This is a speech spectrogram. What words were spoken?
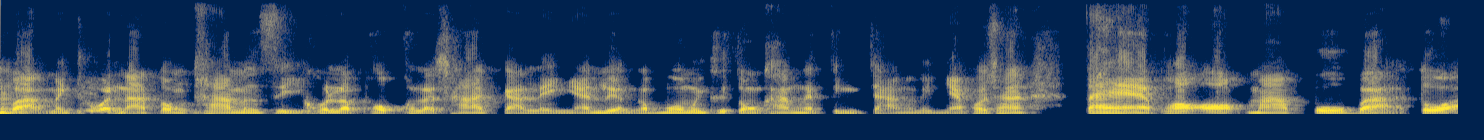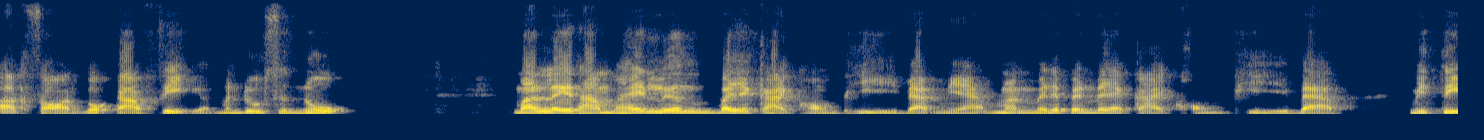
พอะมันคือวันนะตรงข้ามมันสีคนละภพคนละชาติกันอะไรเงี้ยเหลืองกับม่วงมันคือตรงข้ามกันจริงจังอะไรเงี้ยเพราะฉะนั้นแต่พอออกมาปุ๊บอะตัวอักษรตัวกราฟิกอะมันดูสนุก มันเลยทำให้เรื่องบรรยากาศของผีแบบเนี้ย มันไม่ได้เป็นบรรยากาศของผีแบบมิติ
